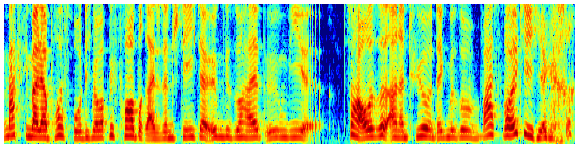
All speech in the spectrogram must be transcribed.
maximal der Postbote, ich war überhaupt nicht vorbereitet. Dann stehe ich da irgendwie so halb irgendwie zu Hause an der Tür und denke mir so, was wollt ihr hier gerade?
